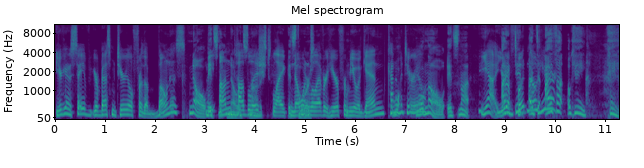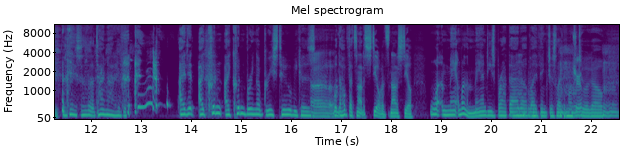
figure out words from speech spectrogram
You're going to save your best material for the bonus? No, the it's not. no, it's unpublished, like it's no one worst. will ever hear from you again kind of material. Well, no, it's not. Yeah, you're I a did- I footnote did- here. I thought, okay, hey, okay, so the time out here. For, I did. I couldn't. I couldn't bring up Grease too because. Uh, well, I hope that's not a steal, but it's not a steal. What man? One of the Mandys brought that up. I think just like a month or two ago. Mhm.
